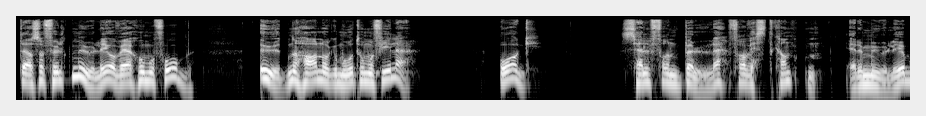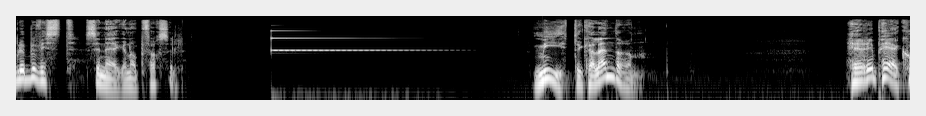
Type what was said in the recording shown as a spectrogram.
det er altså fullt mulig å være homofob uten å ha noe mot homofile. Og selv for en bølle fra vestkanten er det mulig å bli bevisst sin egen oppførsel. Mytekalenderen Her i PK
